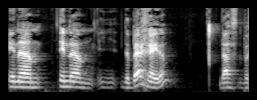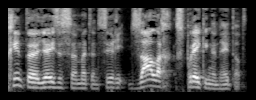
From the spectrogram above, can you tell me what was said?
In, ehm, in de, de bergreden, daar begint eh, Jezus eh, met een serie zaligsprekingen, heet dat.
